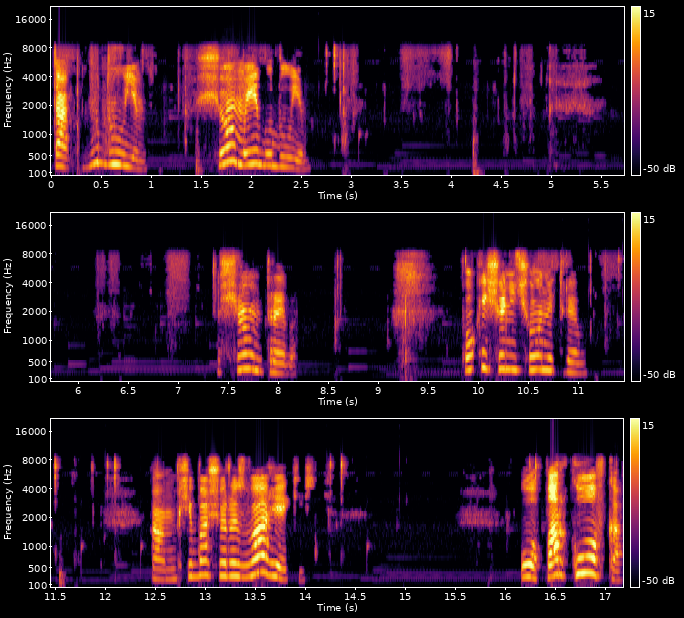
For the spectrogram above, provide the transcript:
Так, будуємо. Що ми будуємо? Що нам треба? Поки що нічого не треба. А, ну хіба що розваги якісь? О, парковка!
